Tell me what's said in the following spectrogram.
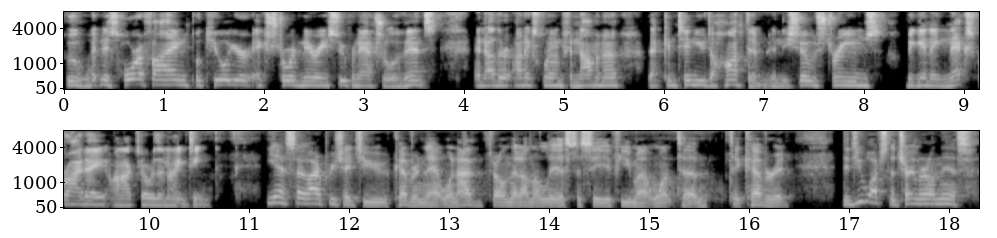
who have witnessed horrifying, peculiar, extraordinary supernatural events and other unexplained phenomena that continue to haunt them. And the show streams beginning next Friday on October the 19th. Yeah, so I appreciate you covering that one. I've thrown that on the list to see if you might want to to cover it. Did you watch the trailer on this?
